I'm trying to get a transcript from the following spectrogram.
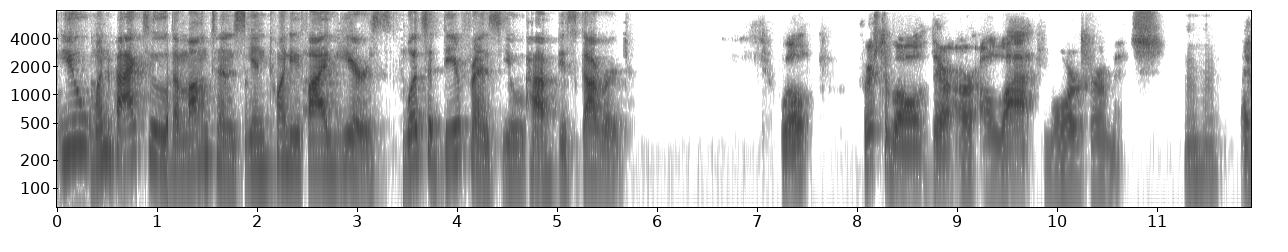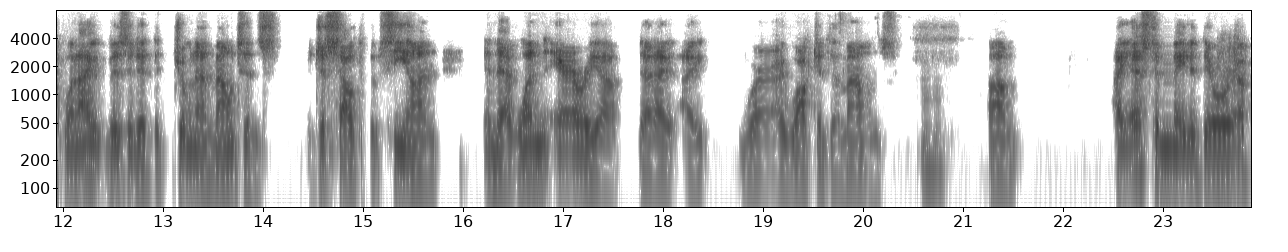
you went back to the mountains in 25 years. What's the difference you have discovered? Well, first of all, there are a lot more hermits. Mm-hmm. Like when I visited the Zhongnan Mountains just south of Xi'an, in that one area that I, I where I walked into the mountains, mm-hmm. um, I estimated there were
